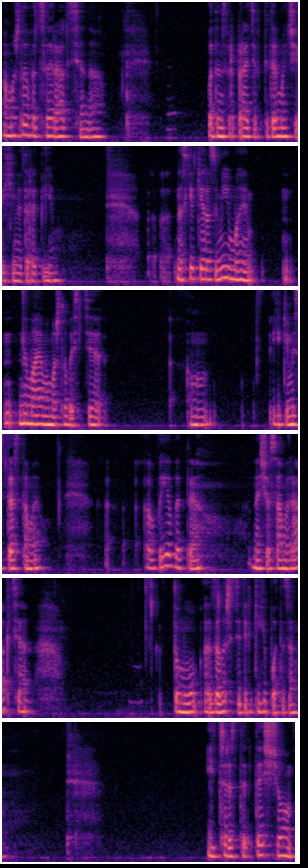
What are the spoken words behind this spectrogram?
А можливо, це реакція на один з препаратів підтримуючої хіміотерапії. Наскільки я розумію, ми не маємо можливості ем, якимись тестами е, виявити, на що саме реакція, тому е, залишиться тільки гіпотеза. І через те- що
